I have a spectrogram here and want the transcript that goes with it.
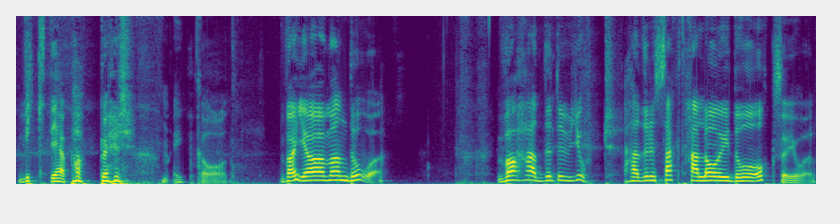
viktiga papper. Oh my god. Vad gör man då? Vad hade du gjort? Hade du sagt halloj då också Joel?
